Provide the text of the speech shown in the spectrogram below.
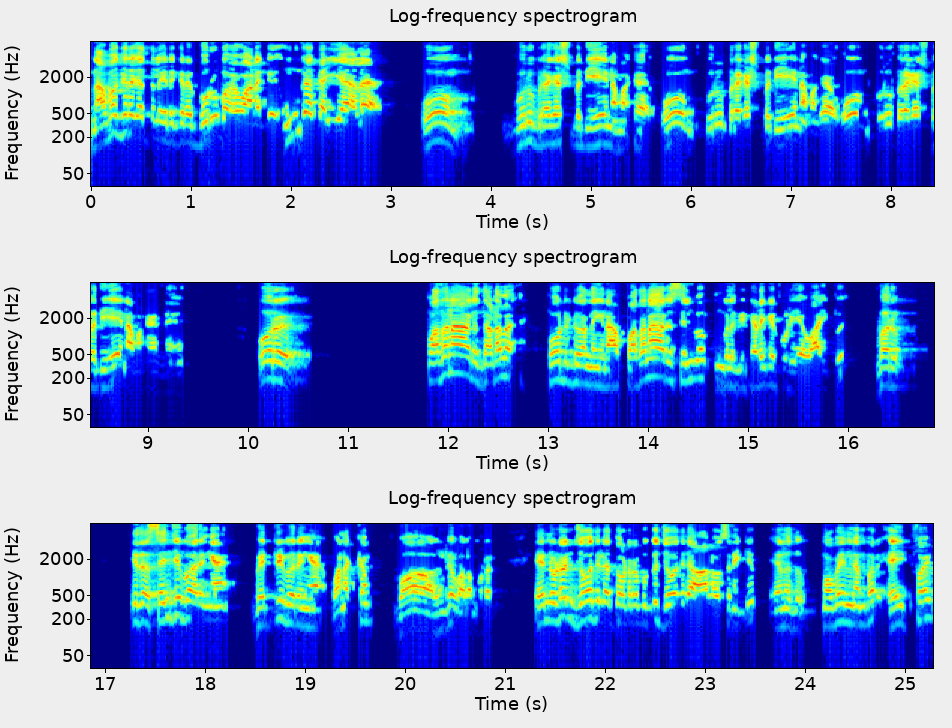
நவகிரகத்துல இருக்கிற குரு பகவானுக்கு உங்க கையால ஓம் குரு பிரகஸ்பதியே நமக ஓம் குரு பிரகஸ்பதியே நமக ஓம் குரு பிரகஸ்பதியே நமகன்னு ஒரு பதினாறு தடவை போட்டுட்டு வந்தீங்கன்னா பதினாறு செல்வம் உங்களுக்கு கிடைக்கக்கூடிய வாய்ப்பு வரும். இதை செஞ்சு பாருங்க. வெற்றி பெறுங்க. வணக்கம். வாழ்க வளமுடன். என்னுடன் ஜோதிட தொடர்புக்கு ஜோதிட ஆலோசனைக்கு எனது mobile number eight five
